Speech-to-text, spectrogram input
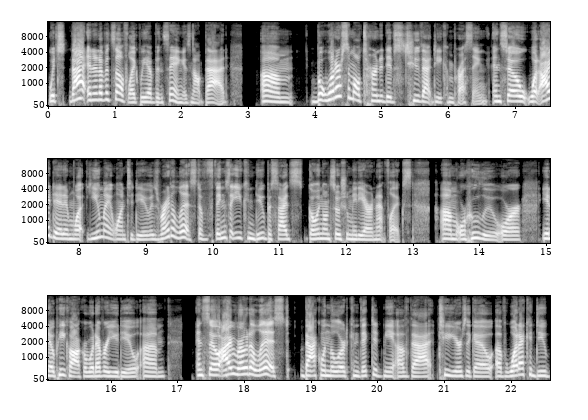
which that in and of itself, like we have been saying, is not bad. Um, but what are some alternatives to that decompressing? And so, what I did and what you might want to do is write a list of things that you can do besides going on social media or Netflix, um, or Hulu, or you know Peacock, or whatever you do. Um, and so I wrote a list back when the Lord convicted me of that two years ago of what I could do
